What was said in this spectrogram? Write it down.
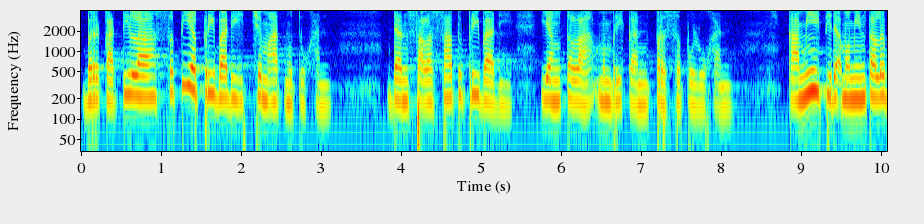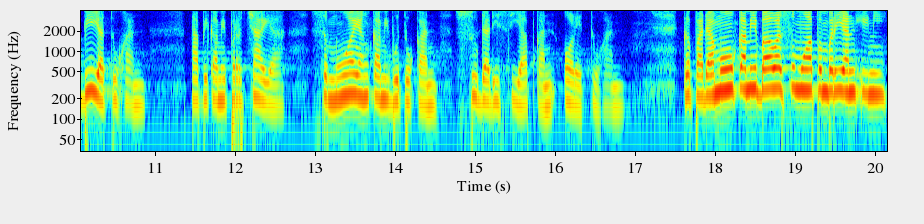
Berkatilah setiap pribadi jemaat-Mu Tuhan. Dan salah satu pribadi yang telah memberikan persepuluhan. Kami tidak meminta lebih ya Tuhan, tapi kami percaya semua yang kami butuhkan sudah disiapkan oleh Tuhan. Kepadamu kami bawa semua pemberian ini.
